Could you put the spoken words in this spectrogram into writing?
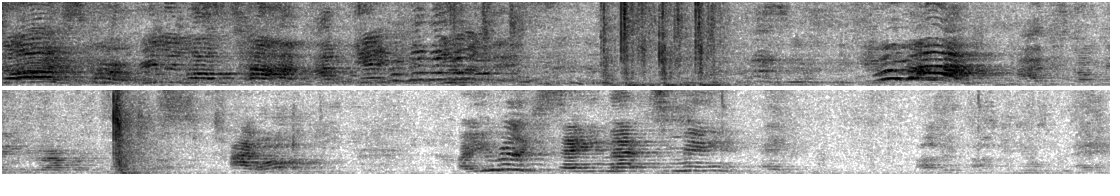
dogs for a really long time. I'm getting to you this. Come on! I just don't think you ever. Are you really saying that to me? Hey, other puppy over there.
